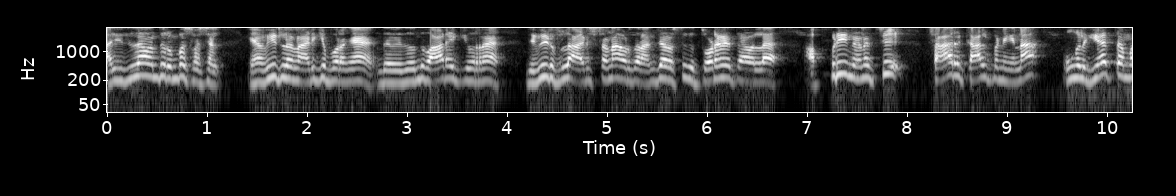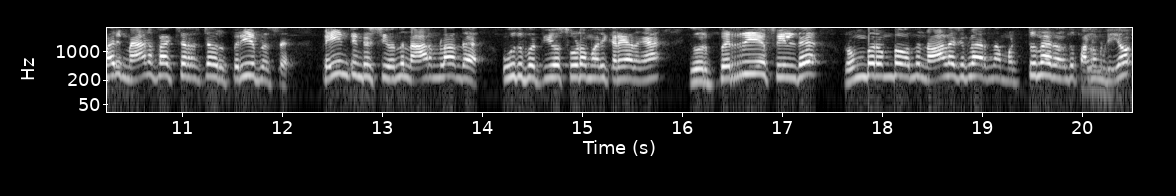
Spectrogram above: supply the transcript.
அது இதுதான் வந்து ரொம்ப ஸ்பெஷல் என் வீட்டில் நான் அடிக்க போகிறேங்க இந்த இது வந்து வாடகைக்கு விடுறேன். இந்த வீடு ஃபுல்லாக அடிச்சிட்டேன்னா ஒருத்தர் அஞ்சாறு வருஷத்துக்கு தொடவே தேவையில்ல. அப்படின்னு நினச்சி சாரு கால் பண்ணீங்கன்னா உங்களுக்கு ஏற்ற மாதிரி மேனுஃபேக்சர்கிட்ட ஒரு பெரிய ப்ளஸ் பெயிண்ட் இண்டஸ்ட்ரி வந்து நார்மலாக அந்த ஊதுபத்தியோ சூட மாதிரி கிடையாதுங்க. இது ஒரு பெரிய ஃபீல்டு ரொம்ப ரொம்ப வந்து நாலேஜபிளாக இருந்தால் மட்டும்தான் இதை வந்து பண்ண முடியும்.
